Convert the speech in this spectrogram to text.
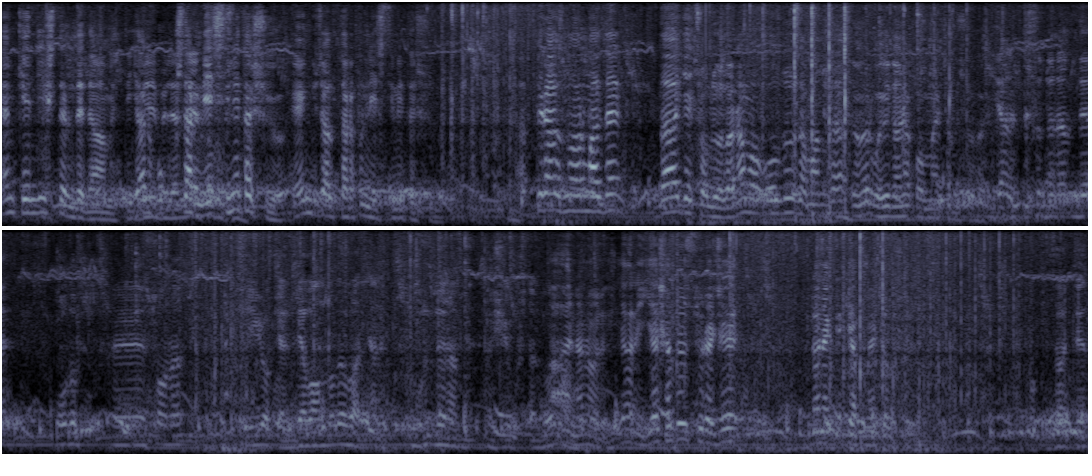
hem kendi işlerinde devam etti. Yani bu kuşlar yakın neslini taşıyor. En güzel tarafı neslini taşıyor. Biraz normalden daha geç oluyorlar ama olduğu zaman da ömür boyu dönek olmaya çalışıyorlar. Yani kısa dönemde olup e, sonra şeyi yok yani devamlılığı var. Yani uzun dönem taşıyor kuşlar. Doğru? Aynen öyle. Yani yaşadığı sürece döneklik yapmaya çalışıyor. Zaten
